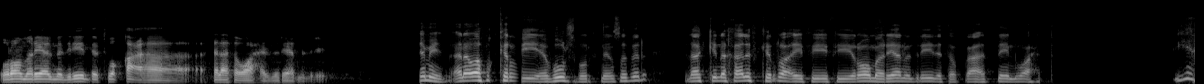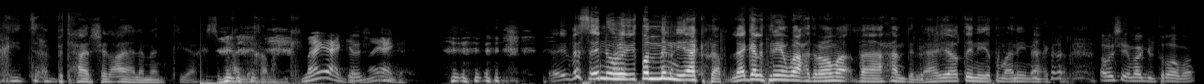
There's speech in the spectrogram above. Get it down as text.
وروما ريال مدريد أتوقعها 3-1 لريال مدريد. جميل. أنا اوافقك الراي فولسبورغ 2-0 لكن أخالفك الرأي في في روما ريال مدريد أتوقعها 2-1 يا أخي تحب تحارش العالم أنت يا أخي سبحان اللي خلقك. ما يعقل؟ ما يعقل. بس إنه يطمني أكثر. لا قال 2 1 روما فالحمد لله يعطيني طمانينه أكثر. أول شيء ما قلت روما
